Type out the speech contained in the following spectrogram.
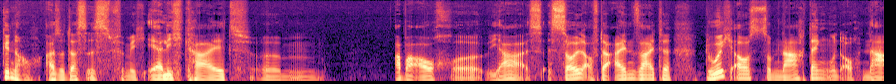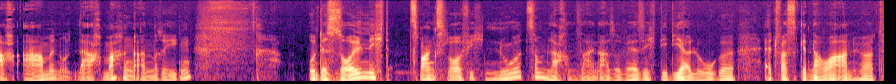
Genau, also das ist für mich Ehrlichkeit, ähm, aber auch, äh, ja, es, es soll auf der einen Seite durchaus zum Nachdenken und auch Nachahmen und Nachmachen anregen. Und es soll nicht zwangsläufig nur zum Lachen sein. Also wer sich die Dialoge etwas genauer anhört,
